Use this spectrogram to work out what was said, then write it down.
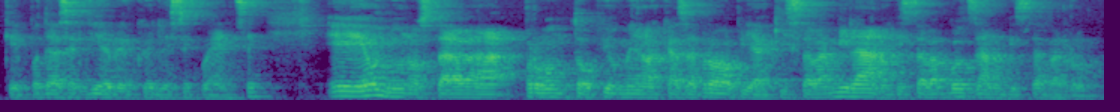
che poteva servire per quelle sequenze e ognuno stava pronto più o meno a casa propria, chi stava a Milano, chi stava a Bolzano, chi stava a Roma.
